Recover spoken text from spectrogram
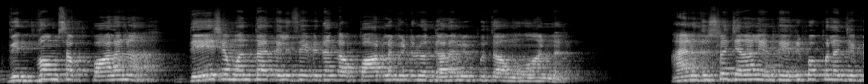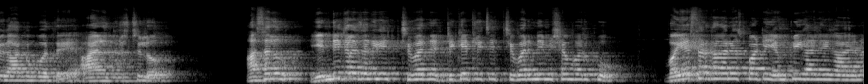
విధ్వంస పాలన దేశమంతా తెలిసే విధంగా పార్లమెంటులో గలమిప్పుతాము అన్నారు. ఆయన దృష్టిలో జనాలు ఎంత ఎర్రిపప్పులు అని చెప్పి కాకపోతే ఆయన దృష్టిలో అసలు ఎన్నికలు జరిగే చివరి టికెట్లు ఇచ్చే చివరి నిమిషం వరకు వైఎస్ఆర్ కాంగ్రెస్ పార్టీ ఎంపీగానే ఆయన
